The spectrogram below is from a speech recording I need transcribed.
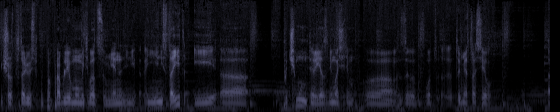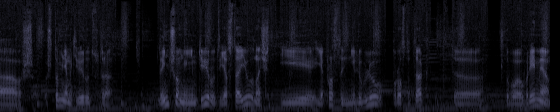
еще раз повторюсь, по проблему мотивации у меня не, не- не стоит. И э, почему, например, я занимаюсь этим, э, за- вот э, ты меня спросил, ш- что меня мотивирует с утра? Да ничего меня не мотивирует. Я встаю, значит, и я просто не люблю просто так, э, чтобы время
